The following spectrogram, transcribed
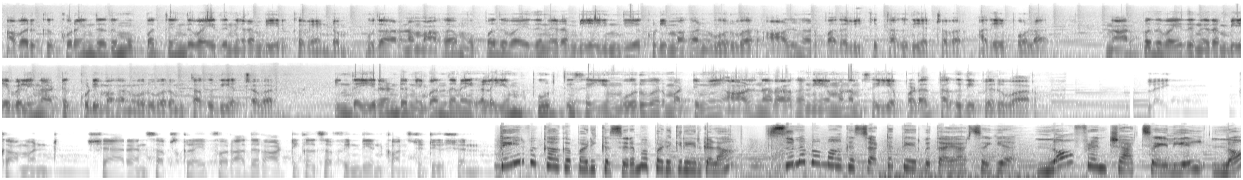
அவருக்கு குறைந்தது முப்பத்தைந்து வயது நிரம்பி இருக்க வேண்டும். உதாரணமாக முப்பது வயது நிரம்பிய இந்திய குடிமகன் ஒருவர் ஆளுநர் பதவிக்கு தகுதியற்றவர். அதேபோல நாற்பது வயது நிரம்பிய வெளிநாட்டு குடிமகன் ஒருவரும் தகுதியற்றவர். இந்த இரண்டு நிபந்தனைகளையும் பூர்த்தி செய்யும் ஒருவர் மட்டுமே ஆளுநராக நியமனம் செய்யப்பட தகுதி பெறுவார். Comment share and subscribe for other articles of Indian constitution தேர்வுக்காக படிக்க சிரமப்படுகிறீர்களா? சுலபமாக சட்ட தேர்வு தயார் செய்ய லா ஃப்ரெண்ட் சாட் செயலியை லா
